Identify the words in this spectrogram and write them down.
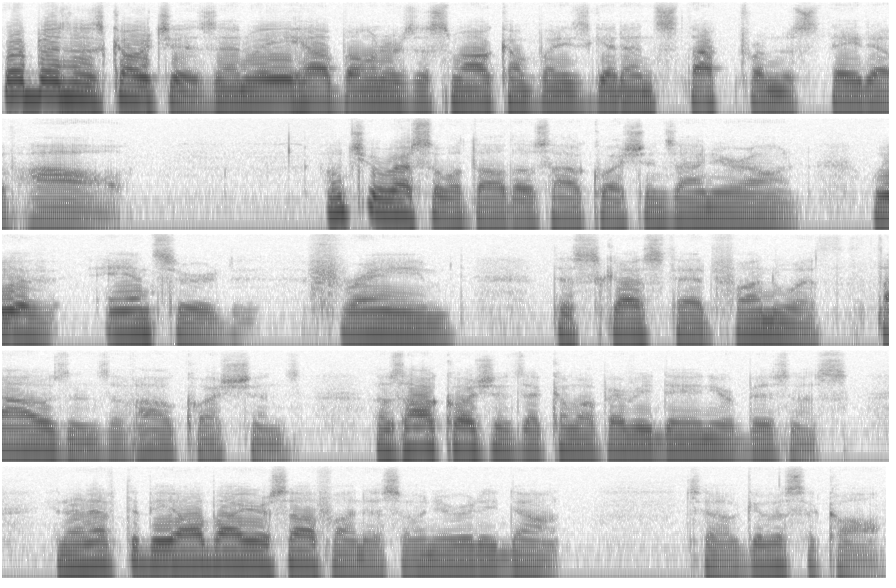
We're business coaches, and we help owners of small companies get unstuck from the state of how. Don't you wrestle with all those how questions on your own. We have answered, framed, discussed, had fun with thousands of how questions. Those how questions that come up every day in your business. You don't have to be all by yourself on this one, you really don't. So give us a call.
